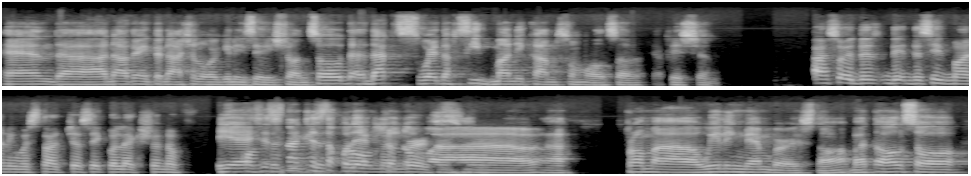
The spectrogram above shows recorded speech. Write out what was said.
and uh, another international organization. So th- that's where the seed money comes from, also, Christian. Ah, so the, the the seed money was not just a collection of Yes, it's not just a collection of members. uh, uh, from uh, willing members, no, but also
